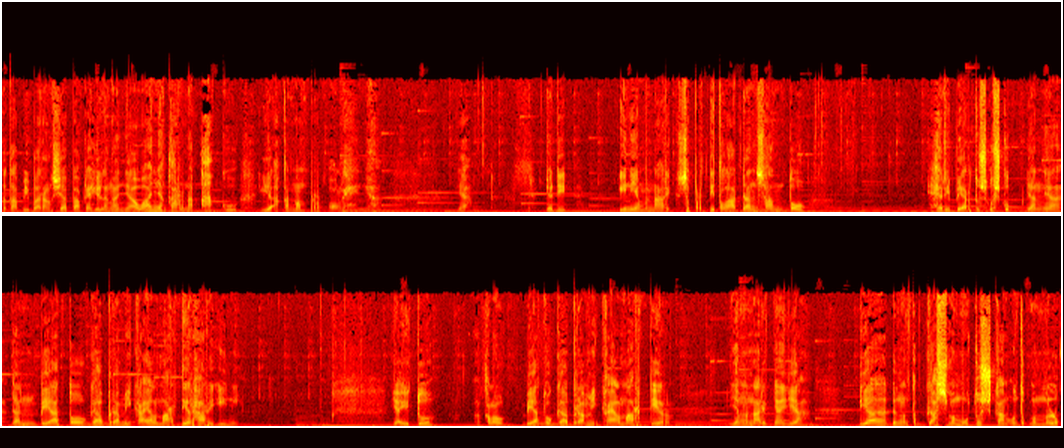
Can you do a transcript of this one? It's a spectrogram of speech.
tetapi barang siapa kehilangan nyawanya karena aku ia akan memperolehnya. Ya. Jadi ini yang menarik seperti teladan Santo Heribertus Uskup dan ya dan Beato Gabra Mikael martir hari ini. Yaitu kalau Beato Gabra Mikael martir yang menariknya ya dia dengan tegas memutuskan untuk memeluk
